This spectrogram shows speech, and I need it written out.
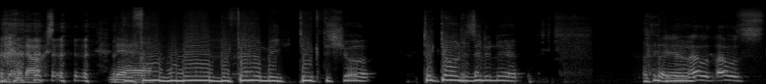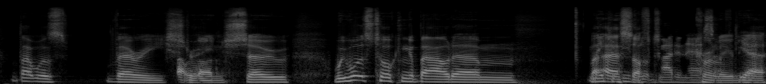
getting dosed. Yeah. found me, man. They found me. Take the shot. Take down his internet. yeah, that was that was that was very That was strange. So we was talking about um like Making people airsoft bad in airsoft, currently. yeah. Yeah,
